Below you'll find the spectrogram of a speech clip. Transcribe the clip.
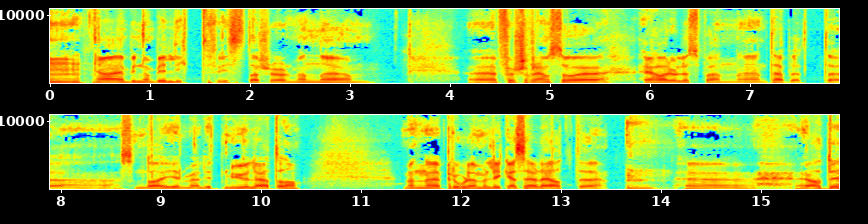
Mm, ja, jeg begynner å bli litt frista sjøl, men uh, uh, først og fremst så uh, Jeg har jo lyst på en, en tablet som da gir meg litt muligheter, da. Men uh, problemet slik jeg ser det, er at uh, ja, det,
